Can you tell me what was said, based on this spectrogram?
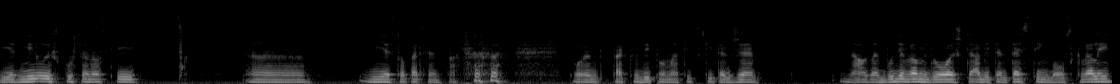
je z minulých skúseností uh, nie 100%. Poviem to takto diplomaticky. Takže naozaj bude veľmi dôležité, aby ten testing bol skvelý.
